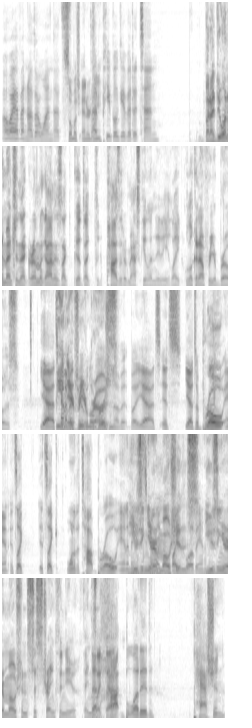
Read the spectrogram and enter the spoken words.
Oh, I have another one that's so much energy. that people give it a ten. But I do want to mention that Gurren Lagann is like good, like the positive masculinity, like looking out for your bros. yeah, it's being kind of a juvenile version of it, but yeah, it's it's yeah, it's a bro and it's like it's like one of the top bro animes. using your like emotions, anime. using your emotions to strengthen you, things that like that. hot-blooded passion.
